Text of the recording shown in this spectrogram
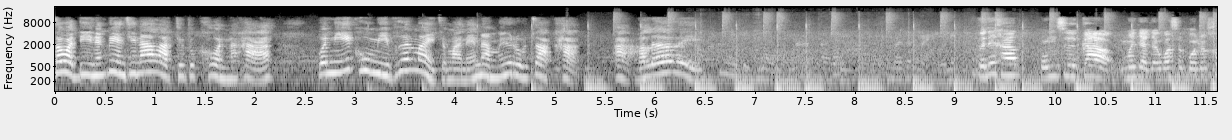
สวัสดีนักเรียนที่น่ารักทุกๆคนนะคะ วันนี้ครูมีเพื่อนใหม่จะมาแนะนำให้รู้จักค่ะ อะมาเลย สวัสดีครับ ผมซื้อก้าวมาจากจังหวัดสกลนค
